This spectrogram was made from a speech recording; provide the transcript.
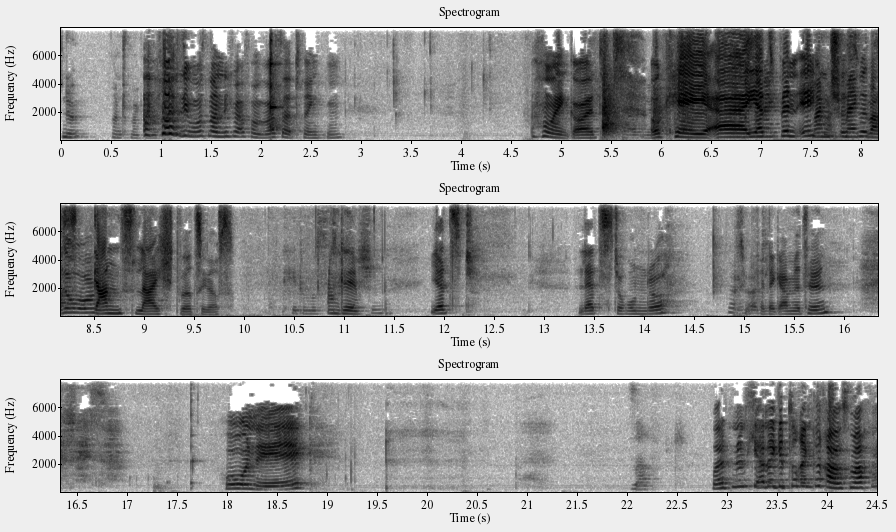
Nö, man schmeckt nicht. Sie muss noch nicht mal vom Wasser trinken. Oh mein Gott. Okay, äh, jetzt bin ich. Man schmeckt was so- ganz leicht Würziges. Okay, du musst Okay. switchen. Jetzt letzte Runde. Zufällig ermitteln. Honig. Saft. Wollten wir nicht alle Getränke rausmachen?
